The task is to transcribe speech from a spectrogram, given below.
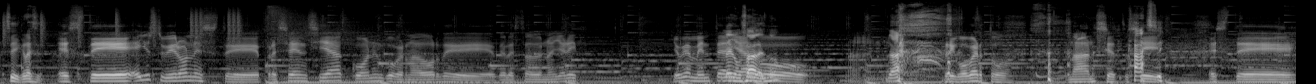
Sí, gracias. Este, ellos tuvieron este, presencia con el gobernador de- del estado de Nayarit. Y obviamente De hay González, algo... No, no, no. Rigoberto. No, no es cierto, Ah, sí. sí. Este...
